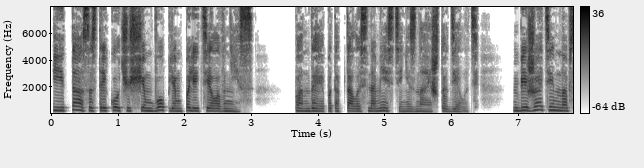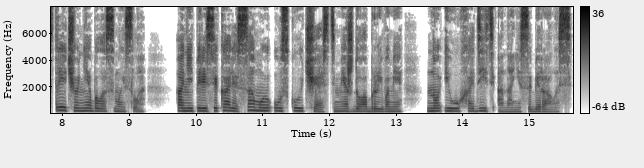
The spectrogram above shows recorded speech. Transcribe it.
и та со стрекочущим воплем полетела вниз. Пандея потопталась на месте, не зная, что делать. Бежать им навстречу не было смысла — они пересекали самую узкую часть между обрывами, но и уходить она не собиралась.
